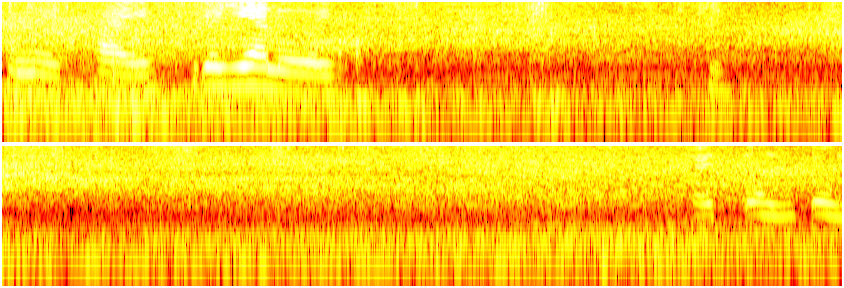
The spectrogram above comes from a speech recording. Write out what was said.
อันนี้ไข่เยอะแยะเลย ไปตรงตรง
